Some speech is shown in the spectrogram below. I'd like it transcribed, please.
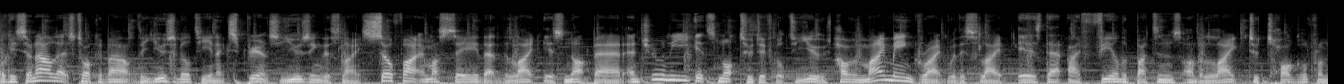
Okay so now let's talk about the usability and experience using this light. So far I must say that the light is not bad and generally it's not too difficult to use. However, my main gripe with this light is that I feel the buttons on the light to toggle from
